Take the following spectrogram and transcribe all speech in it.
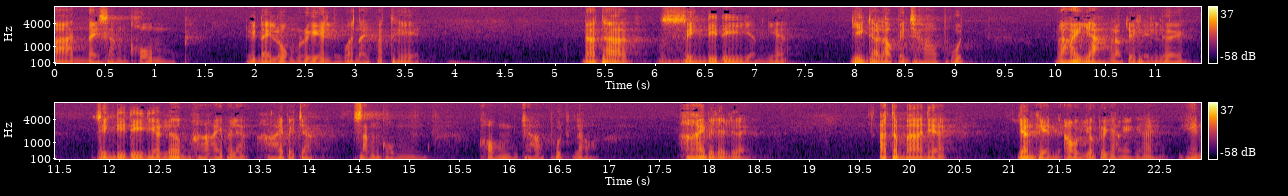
บ้านในสังคม หรือในโรงเรียนหรือว่าในประเทศนะถ้าสิ่งดี ๆ อย่างเนี้ยยิ่งถ้าเราเป็นชาวพุทธ หลายอย่างเราจะเห็นเลย สิ่งดี ๆ เนี่ยเริ่มหายไปแล้ว หายไปจากสังคม ของชาวพุทธเรา หายไปเรื่อยๆอาตมาเนี่ยยังเห็นเอายกตัวอย่างง่ายๆ เห็น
